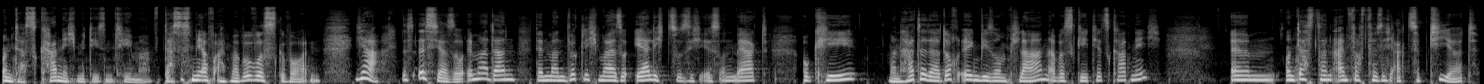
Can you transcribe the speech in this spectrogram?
Und das kann ich mit diesem Thema. Das ist mir auf einmal bewusst geworden. Ja, das ist ja so. Immer dann, wenn man wirklich mal so ehrlich zu sich ist und merkt, okay, man hatte da doch irgendwie so einen Plan, aber es geht jetzt gerade nicht. Ähm, und das dann einfach für sich akzeptiert,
